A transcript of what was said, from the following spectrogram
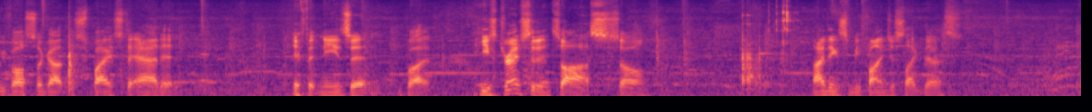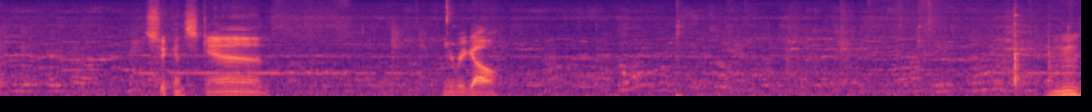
we've also got the spice to add it if it needs it, but he's drenched it in sauce, so I think it's gonna be fine just like this. Chicken skin. Here we go. Mmm.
